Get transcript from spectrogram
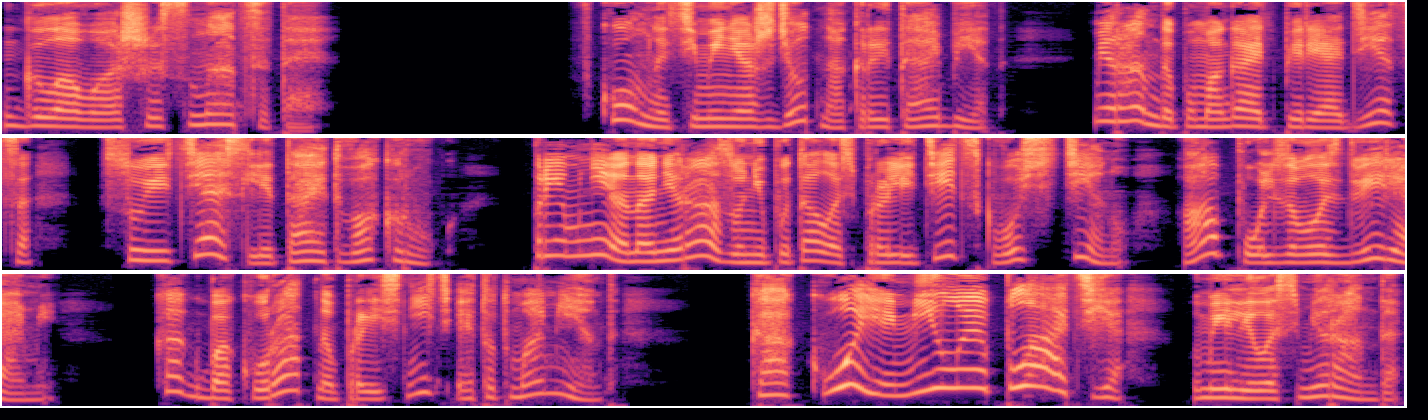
Глава 16 В комнате меня ждет накрытый обед. Миранда помогает переодеться, суетясь, летает вокруг. При мне она ни разу не пыталась пролететь сквозь стену, а пользовалась дверями. Как бы аккуратно прояснить этот момент? «Какое милое платье!» — умилилась Миранда.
